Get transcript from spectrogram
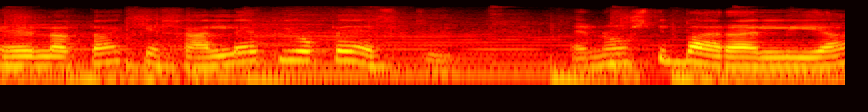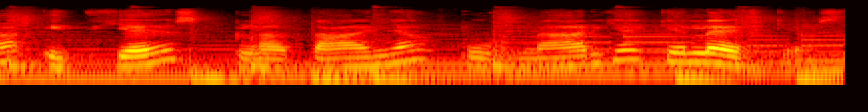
έλατα και χαλέπιο πεύκι, ενώ στην παραλία ιτιές, πλατάνια, πουρνάρια και λεύκες.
